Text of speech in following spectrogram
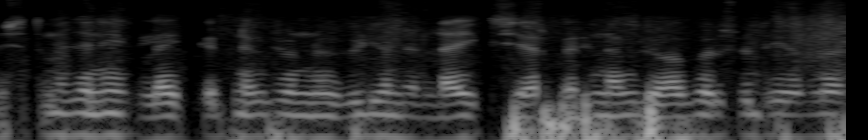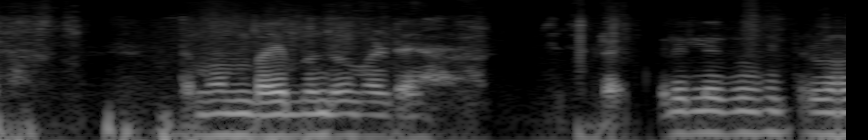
મસ્ત મજાની એક લાઈક કરી નાખજો અને વિડીયોને લાઈક શેર કરી નાખજો આગળ સુધી. એટલે તમામ ભાઈબંધો માટે સબસ્ક્રાઈબ કરી લેજો મિત્રો.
